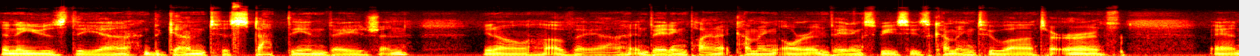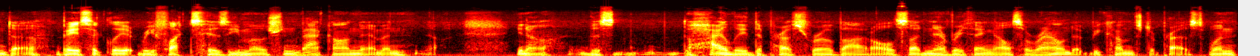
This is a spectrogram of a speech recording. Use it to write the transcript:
And they used the uh, the gun to stop the invasion, you know, of a uh, invading planet coming or invading species coming to uh, to Earth and uh, basically it reflects his emotion back on them and you know this highly depressed robot all of a sudden everything else around it becomes depressed when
